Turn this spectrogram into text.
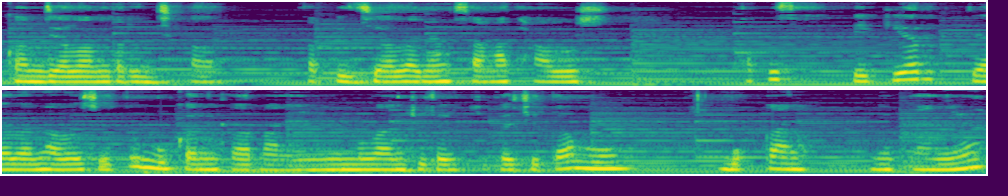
Bukan jalan terjal, tapi jalan yang sangat halus. Tapi saya pikir jalan halus itu bukan karena ingin melanjutkan cita-citamu. Bukan, nyatanya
